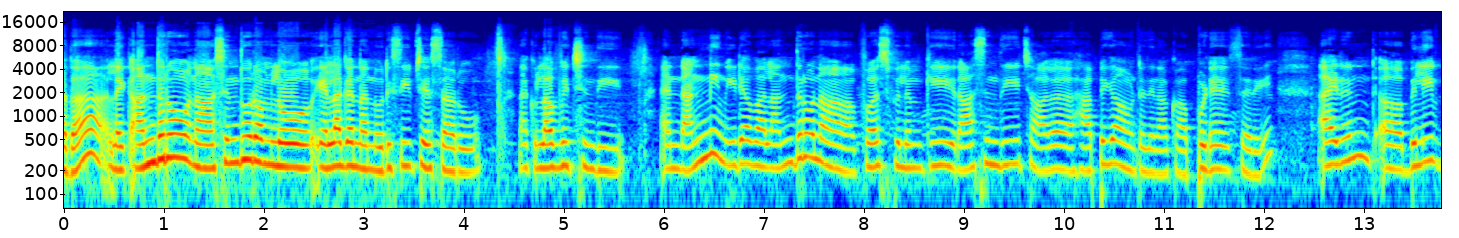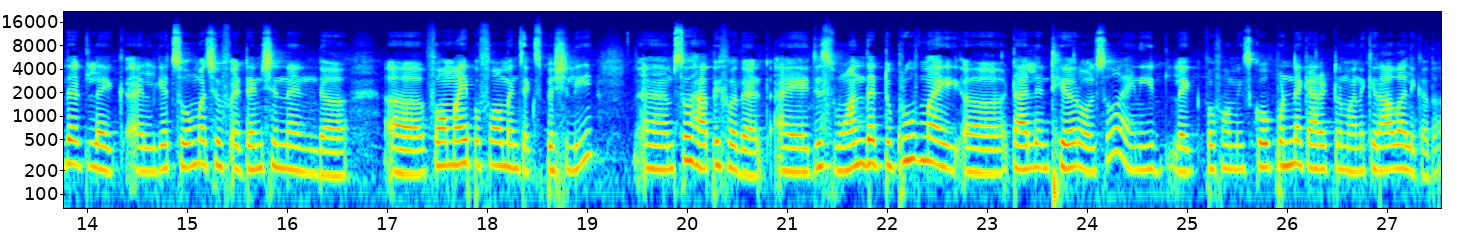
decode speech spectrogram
కదా? లైక్ అందరూ నా సింధూరంలో ఎలాగ నన్ను రిసీవ్ చేశారు? నాకు లవ్ ఇచ్చింది. అండ్ అన్ని మీడియా వాళ్ళందరూ నా ఫస్ట్ ఫిలింకి రాసింది చాలా హ్యాపీగా ఉంటుంది నాకు అప్పుడే సరే. I don't believe that like I will get so much of attention and for my performance especially I'm so happy for that I just want that to prove my talent here also I need like performing scope ఉన్న క్యారెక్టర్ మనకి రావాలి కదా.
